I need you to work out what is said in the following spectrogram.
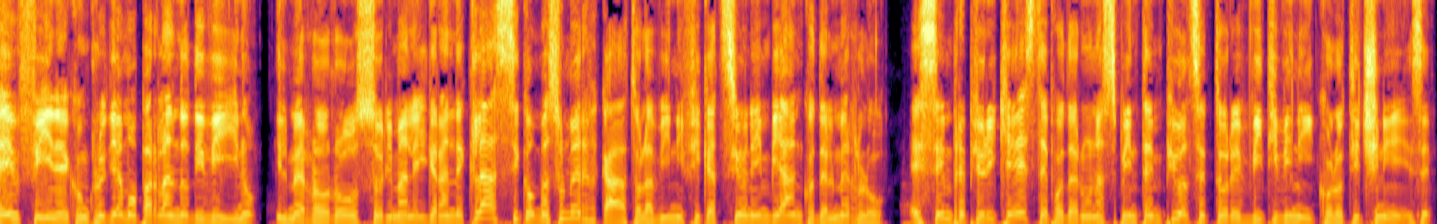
E infine concludiamo parlando di vino. Il Merlot rosso rimane il grande classico, ma sul mercato la vinificazione in bianco del Merlot è sempre più richiesta e può dare una spinta in più al settore vitivinicolo ticinese.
